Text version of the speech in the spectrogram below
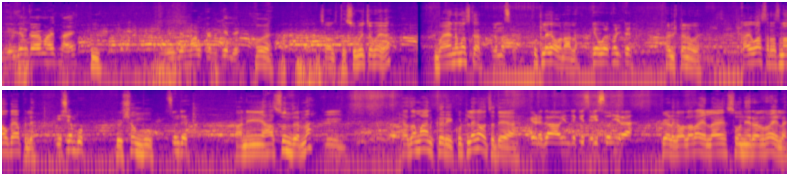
नियोजन काय माहीत नाही. हम्म. नियोजन मालकाने केले होय. चालतं शुभेच्छा बाया बाया नमस्कार. नमस्कार. कुठल्या गावानं आला? देवळ फलटण. फलटण होय. काय वासराचं नाव काय आपल्या हे शंभू. ह्यो शंभू. सुंदर. आणि हा सुंदर ना? ह्याचा मानकरी कुठल्या गावचं त्या पेडगाव इंद केसरी सोनेरा. पेडगावला राहिलाय सोनेऱ्याला राहिलाय.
